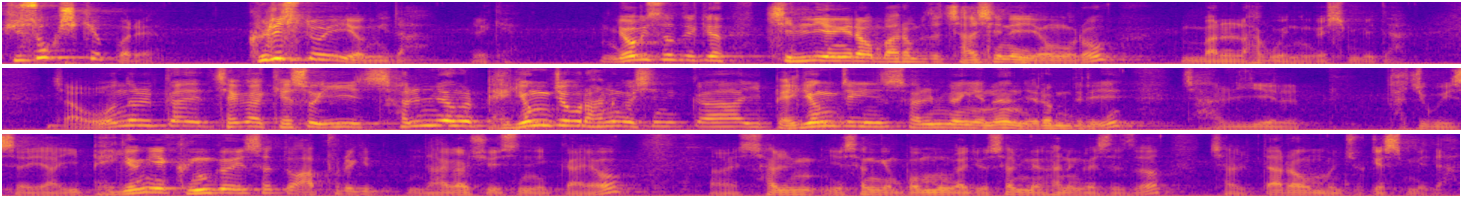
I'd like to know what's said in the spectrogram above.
귀속시켜 버려요. 그리스도의 영이다. 이렇게. 여기서도 이렇게 진리 영이라고 말하면서 자신의 영으로 말을 하고 있는 것입니다. 자, 오늘까지 제가 계속 이 설명을 배경적으로 하는 것이니까 이 배경적인 설명에는 여러분들이 잘 이해를 가지고 있어야 이 배경의 근거에서 또 앞으로 나갈 수 있으니까요. 어, 성경 본문 가지고 설명하는 것에서 잘 따라오면 좋겠습니다.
